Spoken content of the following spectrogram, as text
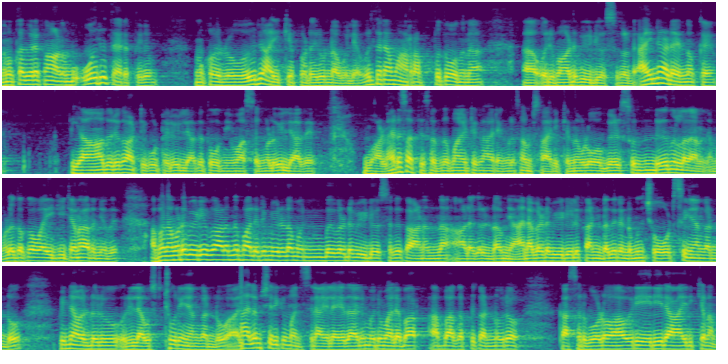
നമുക്കവരെ കാണുമ്പോൾ ഒരു തരത്തിലും നമുക്ക് ഒരു ഐക്യപ്പെടലും ഉണ്ടാവില്ല. ഒരു തരം അറപ്പ് തോന്നുന്ന ഒരുപാട് വീഡിയോസുകളുണ്ട് അതിന്റെ ഇടയിൽ നിന്നൊക്കെ യാതൊരു കാട്ടിക്കൂട്ടലും ഇല്ലാതെ തോന്നിയ മാസങ്ങളും ഇല്ലാതെ വളരെ സത്യസന്ധമായിട്ട് കാര്യങ്ങൾ സംസാരിക്കുന്ന വ്ളോഗേഴ്സ് ഉണ്ട് എന്നുള്ളതാണ്. നമ്മളിതൊക്കെ വൈകിട്ടാണ് അറിഞ്ഞത്. അപ്പോൾ നമ്മുടെ വീഡിയോ കാണുന്ന പലരും ഇവരുടെ മുൻപ് ഇവരുടെ വീഡിയോസൊക്കെ കാണുന്ന ആളുകളുണ്ടാവും ഞാൻ അവരുടെ വീഡിയോയിൽ കണ്ടത് രണ്ട് മൂന്ന് ഷോർട്സ് ഞാൻ കണ്ടു. പിന്നെ അവരുടെ ഒരു ഒരു ലവ് സ്റ്റോറി ഞാൻ കണ്ടു. അതെല്ലാം ശരിക്കും മനസ്സിലായില്ല. ഏതായാലും ഒരു മലബാർ ആ ഭാഗത്ത് കണ്ണൂരോ കാസർഗോഡോ ആ ഒരു ഏരിയയിലായിരിക്കണം.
